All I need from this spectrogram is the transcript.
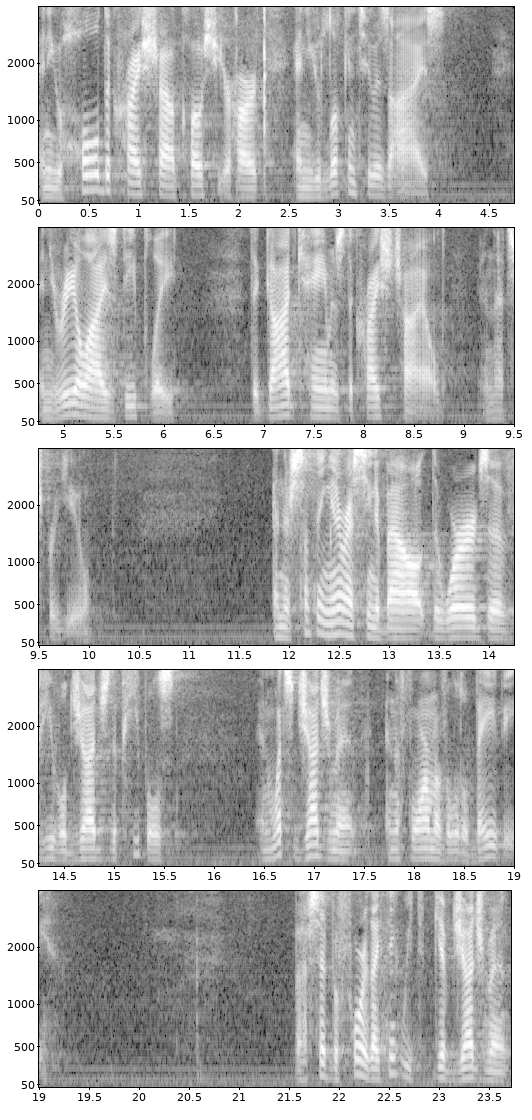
and you hold the Christ child close to your heart, and you look into his eyes, and you realize deeply that God came as the Christ child and that's for you. And there's something interesting about the words of He will judge the peoples. And what's judgment in the form of a little baby? But I've said before that I think we give judgment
